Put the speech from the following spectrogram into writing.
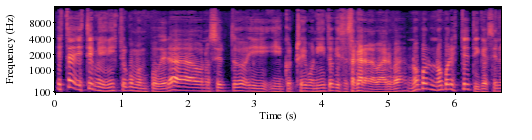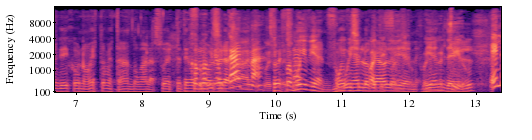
esta, este ministro como empoderado, ¿no es cierto? Y, y encontré bonito que se sacara la barba, no por no por estética, sino que dijo, no, esto me está dando mala suerte, tengo Como que que volver a... Pues Fue, fue muy bien, Fue muy, muy bien lo que habla bien, bien de él. Él,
